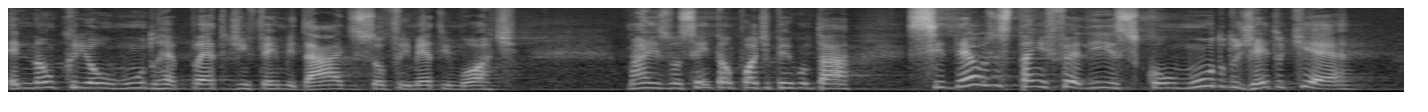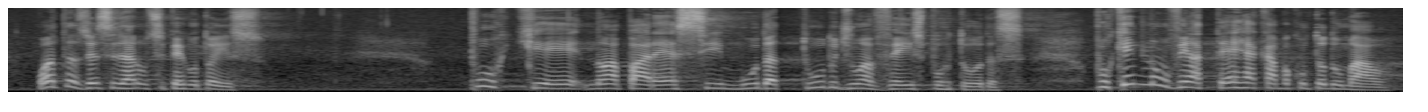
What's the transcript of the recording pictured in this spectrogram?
Ele não criou um mundo repleto de enfermidade, sofrimento e morte. Mas você então pode perguntar: Se Deus está infeliz com o mundo do jeito que é, quantas vezes você já se perguntou isso? Por que não aparece e muda tudo de uma vez por todas? Por que ele não vem à terra e acaba com todo o mal?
